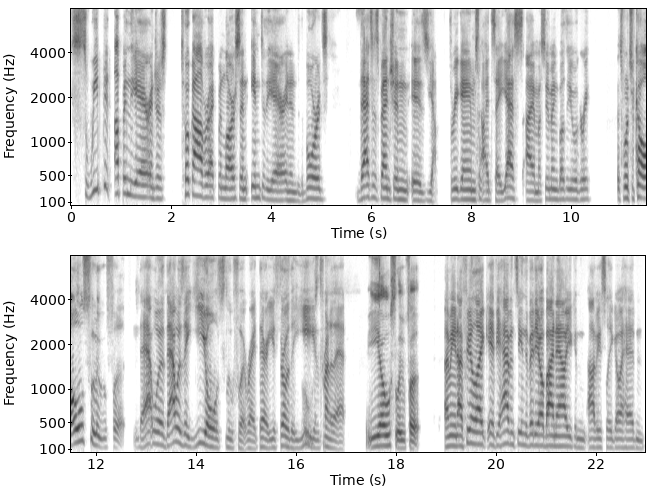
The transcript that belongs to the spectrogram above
sweeped it up in the air, and just took Oliver Ekman-Larsson into the air and into the boards. That suspension is yeah, three games. I'd say yes. I'm assuming both of you agree. That's what you call old slew foot. That was that was a ye old slew foot right there. You throw the ye in front of that. Ye old slew foot. I mean, I feel like if you haven't seen the video by now, you can obviously go ahead and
